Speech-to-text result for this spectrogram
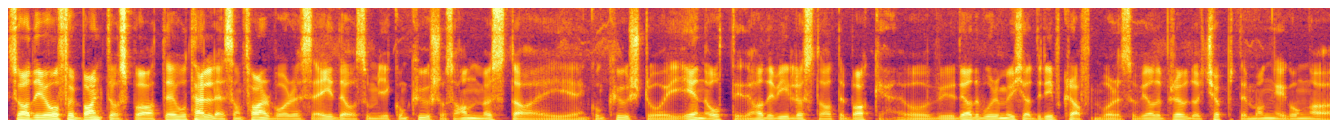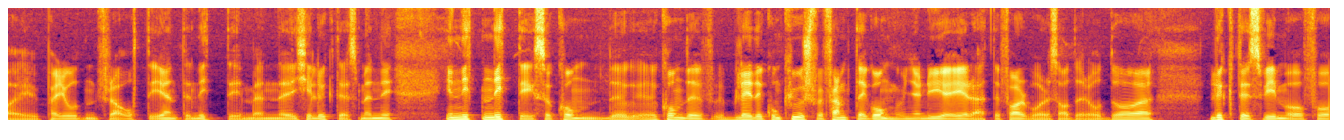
så hadde vi òg forbandt oss på at det hotellet som faren vår eide, og som gikk konkurs, og som han mista i en konkurs da i 81, det hadde vi lyst til å ha tilbake. Og vi, det hadde vært mye av drivkraften vår, så vi hadde prøvd å kjøpe det mange ganger i perioden fra 81 til 90, men ikke lyktes. Men i, i 1990 så kom kom det, ble det konkurs for femte gang under nye eiere etter far vår hadde det. Og da lyktes vi med å få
